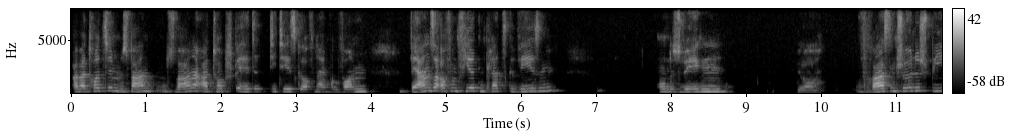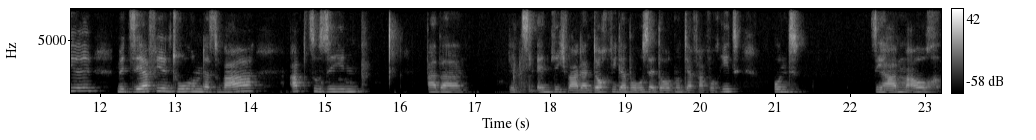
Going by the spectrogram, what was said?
aber trotzdem, es war, es war eine Art Topspiel, hätte die TSG Hoffenheim gewonnen, wären sie auf dem vierten Platz gewesen. Und deswegen, ja, war es ein schönes Spiel mit sehr vielen Toren. Das war abzusehen. Aber letztendlich war dann doch wieder Borussia Dortmund der Favorit. Und sie haben auch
